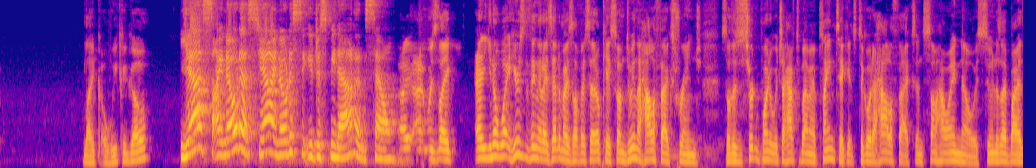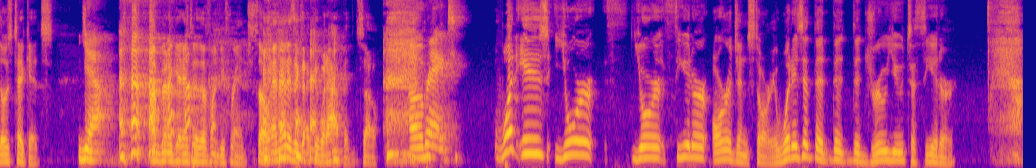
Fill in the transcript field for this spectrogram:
like a week ago Yes, I noticed. Yeah, I noticed that you just been added. So I, I was like, and you know what? Here's the thing that I said to myself. I said, okay, so I'm doing the Halifax Fringe. So there's a certain point at which I have to buy my plane tickets to go to Halifax. And somehow I know as soon as I buy those tickets, yeah, I'm going to get into the Fundy Fringe. So, and that is exactly what happened. So, um, right. What is your your theater origin story? What is it that that, that drew you to theater?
